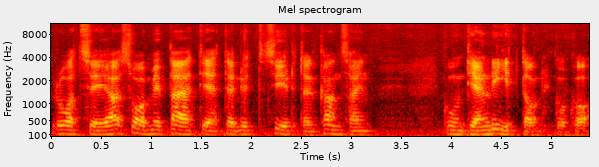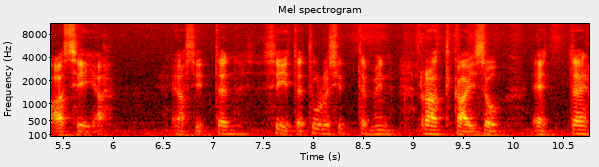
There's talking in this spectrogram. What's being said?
Ruotsi ja Suomi päätti, että nyt siirrytään kansainkuntien liittoon koko asia. Ja sitten siitä tuli sitten ratkaisu, että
